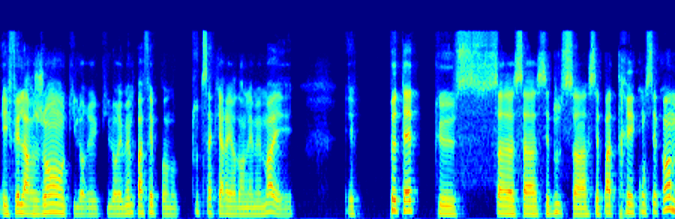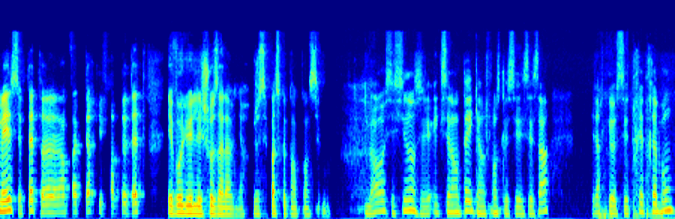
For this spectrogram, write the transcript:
et il fait l'argent qu'il aurait, qu'il aurait même pas fait pendant toute sa carrière dans l'MMA. Et, et peut-être que ça, ça, c'est dou- ça, c'est pas très conséquent, mais c'est peut-être euh, un facteur qui fera peut-être évoluer les choses à l'avenir. Je sais pas ce que tu en penses. Non, c'est sinon, c'est excellent take. hein. Je pense que c'est c'est ça. C'est-à-dire que c'est très très bon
